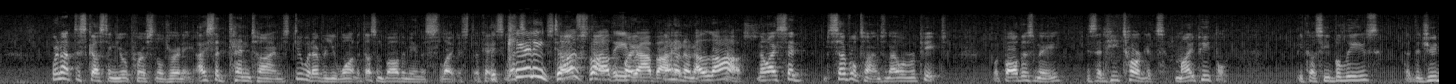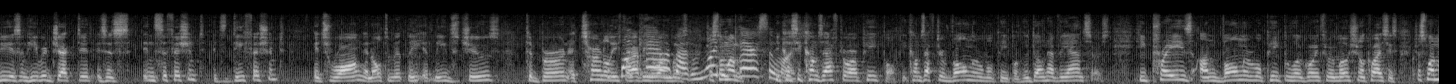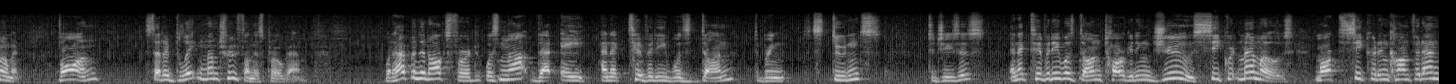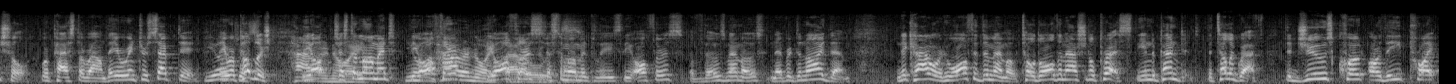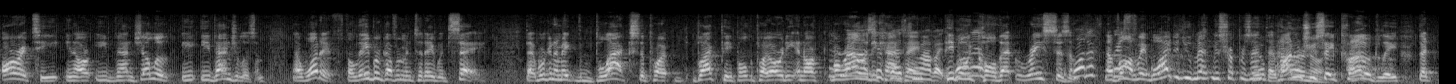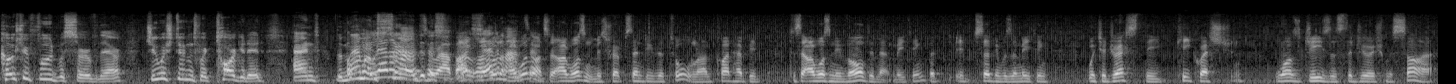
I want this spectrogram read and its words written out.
We're not discussing your personal journey. I said ten times, do whatever you want. It doesn't bother me in the slightest. Okay. It let's clearly stop- does stop bother you, Rabbi, No, no, no, no, a lot. No, no, I said several times, and I will repeat. What bothers me is that he targets my people because he believes that the Judaism he rejected is insufficient, it's deficient, it's wrong, and ultimately it leads Jews to burn eternally for having care wrong about him? Why Just do you moment. care so because he comes after our people. He comes after vulnerable people who don't have the answers. He preys on vulnerable people who are going through emotional crises. Just one moment. Vaughan said a blatant untruth on this program. What happened in Oxford was not that a, an activity was done to bring students to Jesus. An activity was done targeting Jews. Secret memos, marked secret and confidential, were passed around. They were intercepted. You're they were published. The just a moment. The You're author, the authors, just a moment, please. The authors of those memos never denied them. Nick Howard, who authored the memo, told all the national press, The Independent, The Telegraph, the Jews, quote, are the priority in our evangel- evangelism. Now, what if the Labour government today would say that we're going to make the blacks, the pri- black people, the priority in our I morality ask question, campaign? People What would if- call that racism. now, Chris- Vaughan, wait, why did you mi- misrepresent You're that? Why don't you say paranoid. proudly that kosher food was served there, Jewish students were targeted, and the memo let him said that this, Rabbi. I, Let I, him will, I will answer. answer. I wasn't misrepresenting at all, and I'm quite happy to say I wasn't involved in that meeting, but it certainly was a meeting which addressed the key question, was Jesus the Jewish Messiah?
